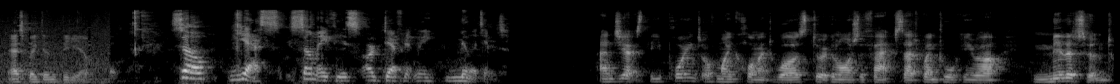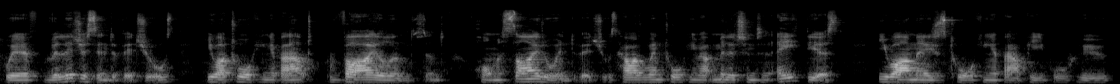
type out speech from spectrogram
aspect of the video. So, yes, some atheists are definitely militant. And yet, the point of my comment was to acknowledge the fact that when talking about militant with religious individuals, you are talking about violent and homicidal individuals. However, when talking about militant and atheist, you are mainly just talking about people who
